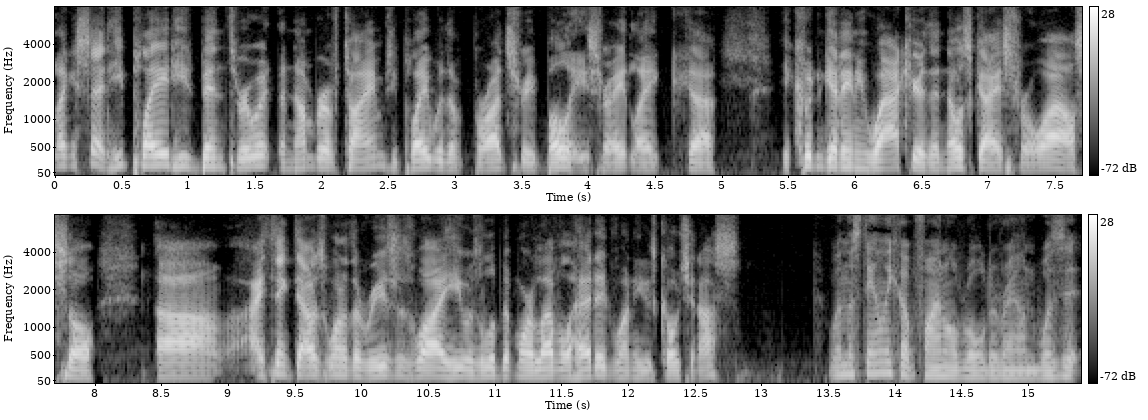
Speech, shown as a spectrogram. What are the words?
like I said, he played. He'd been through it a number of times. He played with the Broad Street Bullies, right? Like uh, he couldn't get any wackier than those guys for a while. So uh, I think that was one of the reasons why he was a little bit more level-headed when he was coaching us. when the Stanley Cup final rolled around, was it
